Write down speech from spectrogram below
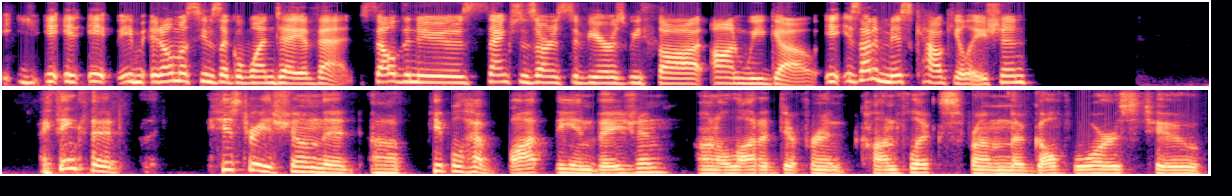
it, it, it, it almost seems like a one day event. Sell the news, sanctions aren't as severe as we thought, on we go. Is that a miscalculation? I think that history has shown that uh, people have bought the invasion on a lot of different conflicts, from the Gulf Wars to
